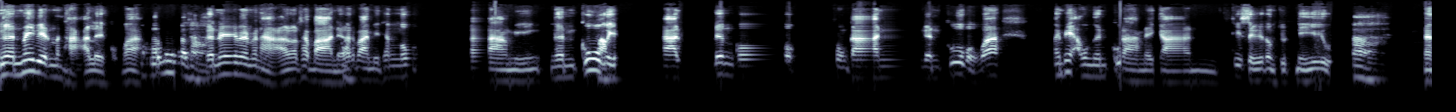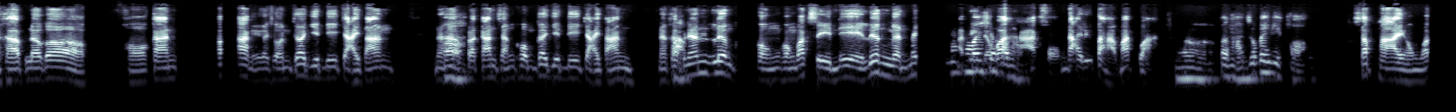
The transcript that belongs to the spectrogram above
เงินไม่เป็นปัญหาเลยผมว่าเงินไม่มีปัญหาเงินไม่เป็นปัญหารัฐบาลเนี่ยครับรัฐบาลมีทั้งงบกลางมีเงินกู้ครับก็ยังการเรื่องโครงการเงินกู้บอกว่า ไม่ไม่เอาเงินกู้กลางในการที่ซื้อตรงจุดนี้อยู่อ่านะครับ แล้วก็หอการภาคเอกชนก็ยินดีจ่ายตังค์นะครับอ่าประกันสังคมก็ยินดีจ่ายตังค์นะคครับรับเพราะฉะนั้นเรื่องของของวัคซีนนี่เรื่องเงินไม่ไม่แต่ใช่ว่าปัญหาหาของได้หรือเปล่ามากกว่าเออปัญหาก็ไม่มีของ supply ของวัค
